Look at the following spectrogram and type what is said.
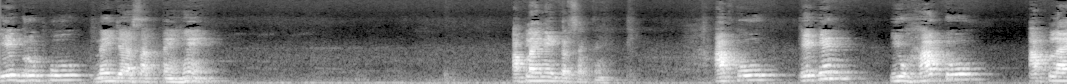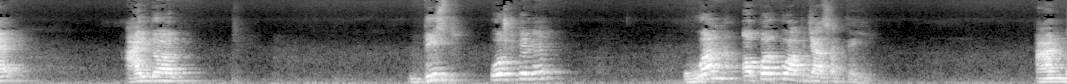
ए ग्रुप को नहीं जा सकते हैं। अप्लाई नहीं कर सकते हैं। आपको again you have to apply either this post के लिए वन ऑपर को आप जा सकते हैं। एंड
